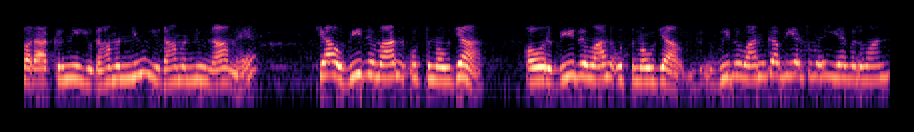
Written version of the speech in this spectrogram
पराक्रमी युद्धामन्यु युद्धामन्यु नाम है। क्या वीरवान उत्तमौजा और वीरवान उत्तमौजा वीरवान का भी अर्थ वही है बलवान।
